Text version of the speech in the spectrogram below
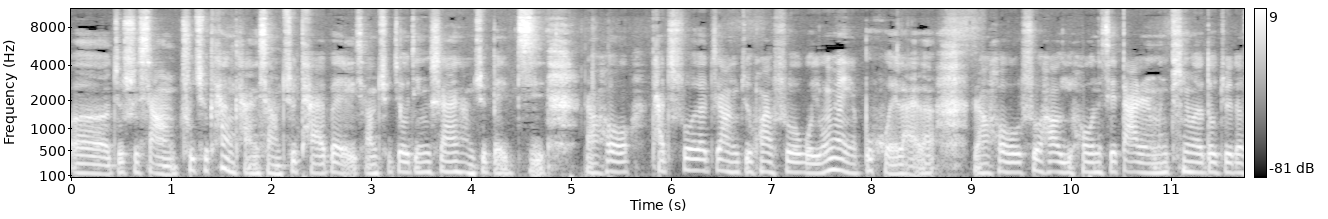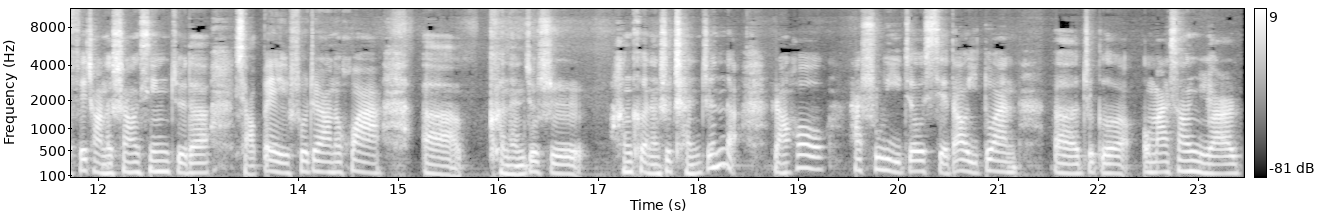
呃，就是想出去看看，想去台北，想去旧金山，想去北极。然后他说了这样一句话：“说我永远也不回来了。”然后说好以后，那些大人们听了都觉得非常的伤心，觉得小贝说这样的话，呃，可能就是很可能是成真的。然后他书里就写到一段。呃，这个欧玛桑女儿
